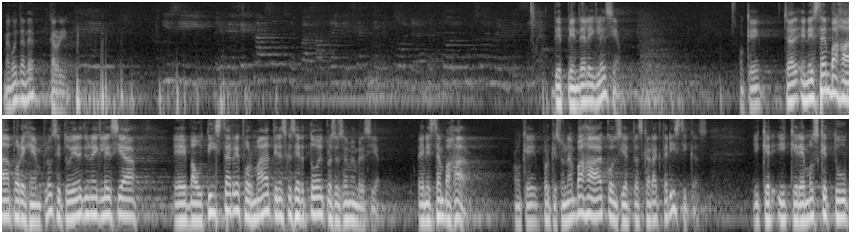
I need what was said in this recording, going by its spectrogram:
¿Me hago entender, Carolina? Depende de la iglesia. ¿Ok? O sea, en esta embajada, por ejemplo, si tú vienes de una iglesia eh, bautista reformada, tienes que hacer todo el proceso de membresía. En esta embajada porque es una embajada con ciertas características. Y, queremos que tú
